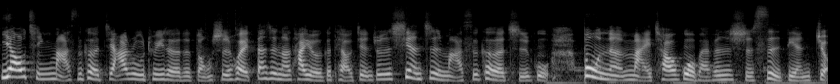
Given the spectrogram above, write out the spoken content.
邀请马斯克加入 Twitter 的董事会。但是呢，他有一个条件，就是限制马斯克的持股不能买超过百分之十四点九。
